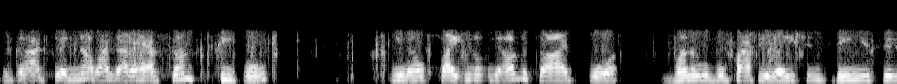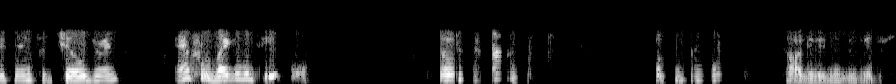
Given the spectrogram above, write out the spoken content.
But God said, no, I got to have some people, you know, fighting on the other side for vulnerable populations, senior citizens, for children, and for regular people. So, targeted individuals.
